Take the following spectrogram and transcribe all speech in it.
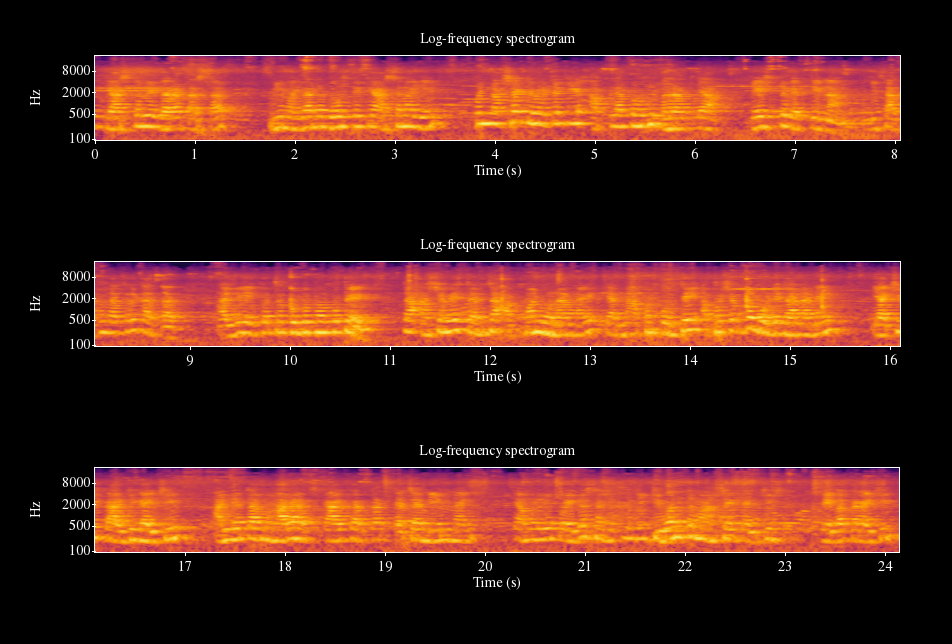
ते जास्त वेळ घरात असतात. मी महिलांना दोष देते असं नाहीये. पण लक्षात ठेवायचं की आपल्याकडून घरातल्या ज्येष्ठ व्यक्तींना म्हणजे सासू सासरे करतात हल्ली एकत्र कुटुंब कुठे आहे? तर अशा वेळेस त्यांचा अपमान होणार नाही. त्यांना आपण कोणतेही अपशब्द बोलले जाणार नाही याची काळजी घ्यायची. अन्यथा महाराज काय करतात त्याचा नेम नाही. त्यामुळे मी पहिलं सांगितलं की जिवंत माणसं आहे त्यांची सेवा करायची.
